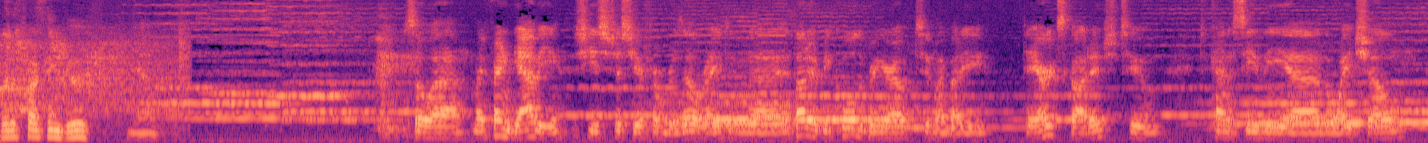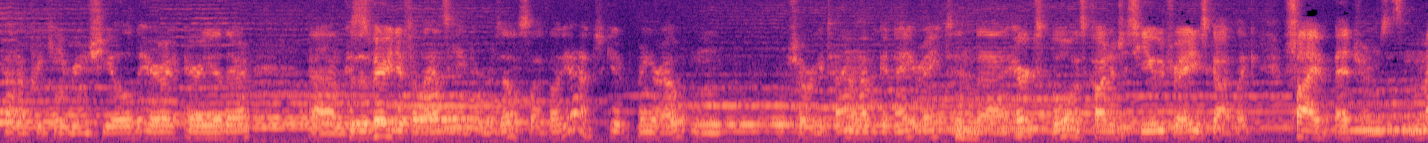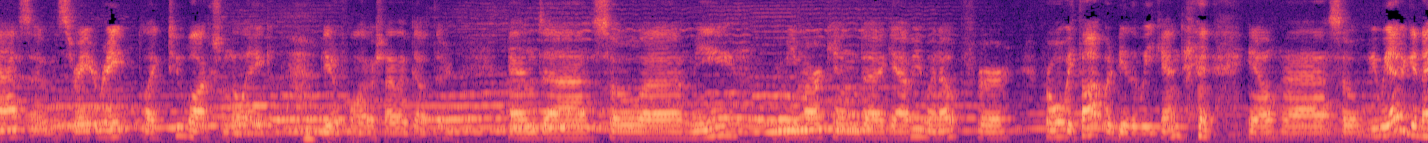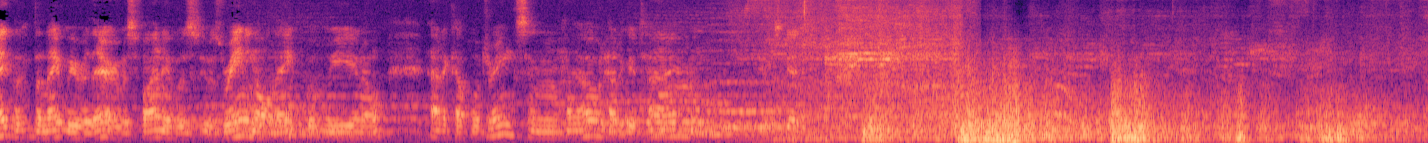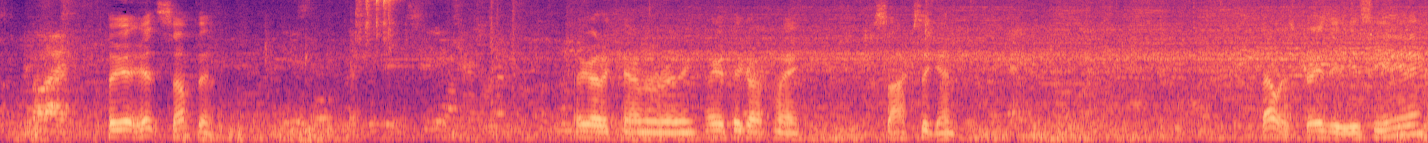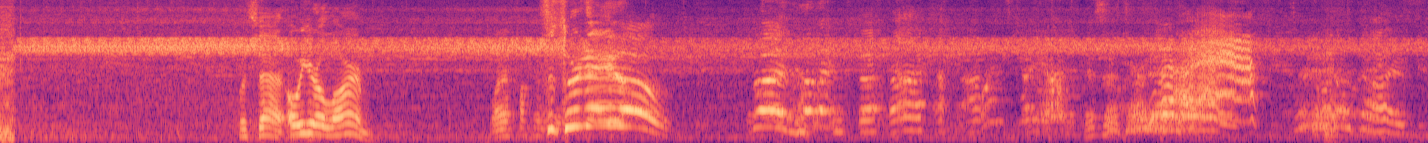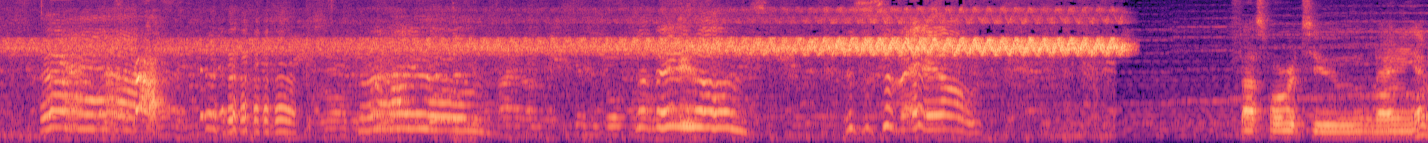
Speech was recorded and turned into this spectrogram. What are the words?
what a fucking goof. Yeah. So uh, my friend Gabby, she's just here from Brazil, right? And uh, I thought it would be cool to bring her out to my buddy to Eric's cottage to to kind of see the uh, the Whiteshell kind of Precambrian shield area, area there, because it's a very different landscape from Brazil. So I thought, yeah, just get bring her out and show her a good time, have a good night, right? And uh, Eric's cool. His cottage is huge, right? He's got like five bedrooms. It's massive. It's right, right, like two blocks from the lake. Beautiful. I wish I lived out there. And uh, so uh, me, me, Marc, and uh, Gabby went out for for what we thought would be the weekend. you know, uh, so we, we had a good night the, the night we were there. It was fun. It was it was raining all night, but we you know had a couple of drinks and hung out, had a good time, and it was good. Bye. Look, it hit something. I got a camera ready. I gotta take off my socks again. That was crazy. Do you see anything? What's that? Oh, your alarm. What the fuck It's a tornado! Run! What's going on? it's a tornado! Tornado time! Ah! Fast forward to 9 a.m.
